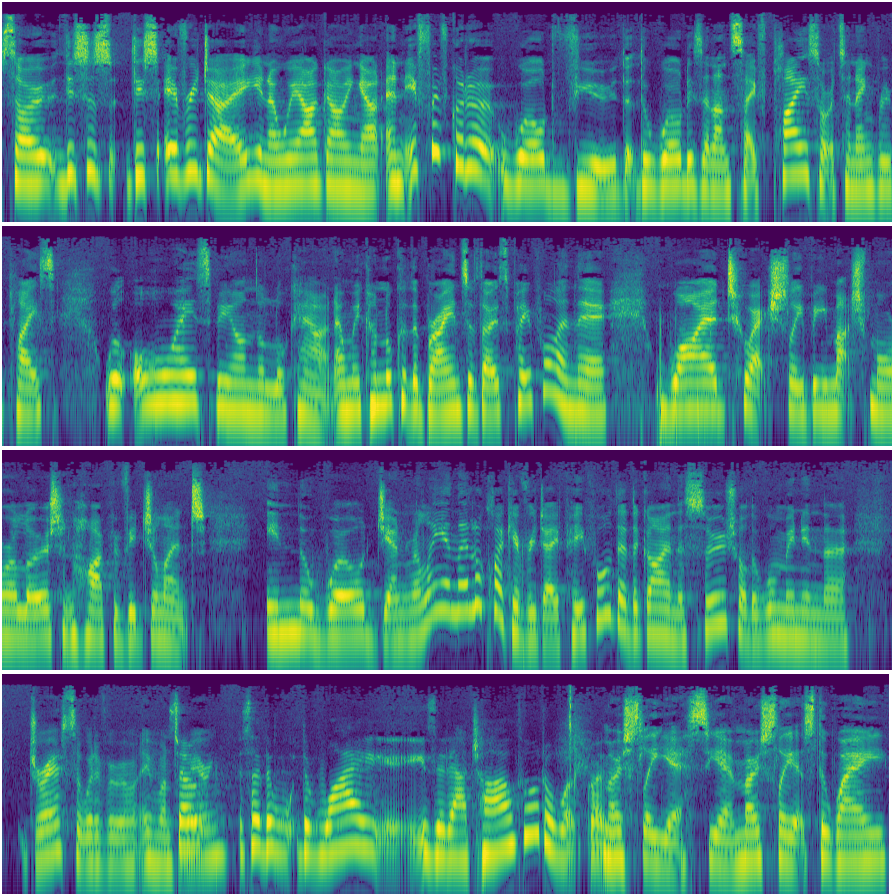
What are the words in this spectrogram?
So this is this every day, you know, we are going out and if we've got a world view that the world is an unsafe place or it's an angry place, we'll always be on the lookout. And we can look at the brains of those people and they're wired to actually be much more alert and hyper vigilant in the world generally and they look like everyday people. They're the guy in the suit or the woman in the dress or whatever everyone's So, wearing. so the the why is it our childhood or what? Goes, Mostly, yes. Yeah, mostly it's the way,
